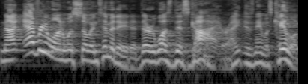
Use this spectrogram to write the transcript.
not everyone was so intimidated. There was this guy, right? His name was Caleb.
